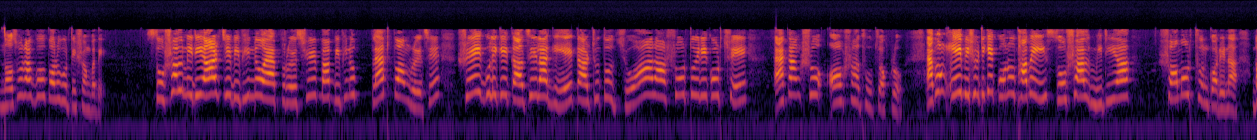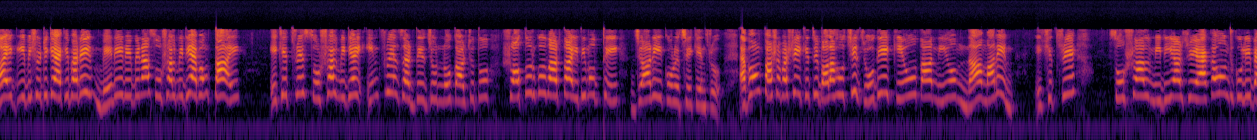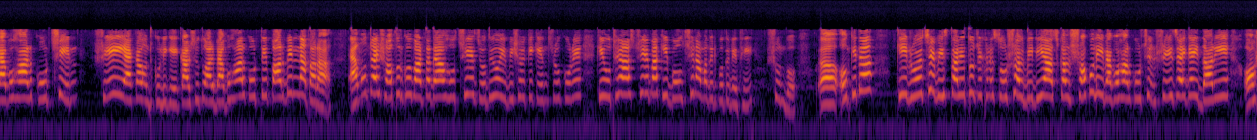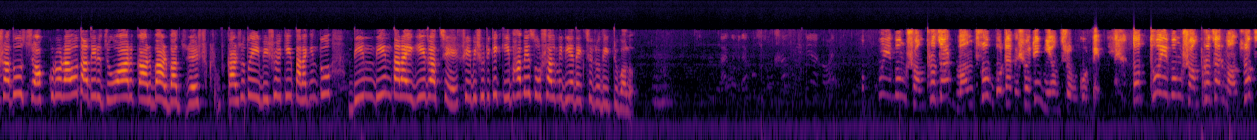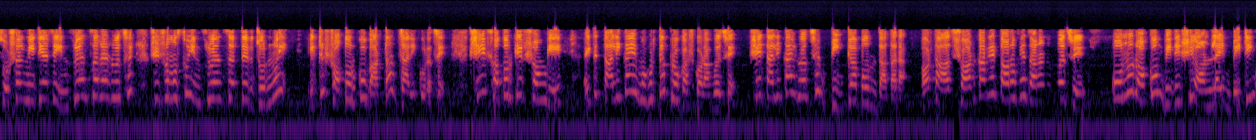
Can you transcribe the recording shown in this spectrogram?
নজর রাখব পরবর্তী সংবাদে। সোশ্যাল মিডিয়ার যে বিভিন্ন অ্যাপ রয়েছে বা বিভিন্ন প্ল্যাটফর্ম রয়েছে, সেইগুলিকে কাজে লাগিয়ে কার্যত জোয়ার আসর তৈরি করছে একাংশ অসাধু চক্র। এবং এই বিষয়টিকে কোনোভাবেই সোশ্যাল মিডিয়া সমর্থন করে না বা এই- বিষয়টিকে একেবারেই মেনে নেবে না সোশ্যাল মিডিয়া এবং তাই এক্ষেত্রে সোশ্যাল মিডিয়ায় ইনফ্লুয়েন্সারদের জন্য কার্যত সতর্ক বার্তা ইতিমধ্যেই জারি করেছে কেন্দ্র। এবং পাশাপাশি এক্ষেত্রে বলা হচ্ছে, যদি কেউ তা নিয়ম না মানেন, এক্ষেত্রে সোশ্যাল মিডিয়ার যে অ্যাকাউন্টগুলি ব্যবহার করছেন, সেই অ্যাকাউন্টগুলিকে কার্যত আর ব্যবহার করতে পারবেন না তারা। এমনটাই সতর্ক বার্তা দেওয়া হচ্ছে, যদিও এই বিষয়কে কেন্দ্র করে কি উঠে আসছে বা কি বলছেন আমাদের প্রতিনিধি শুনব। অঙ্কিতা কি রয়েছে বিস্তারিত? যেখানে সোশ্যাল মিডিয়া আজকাল সকলেই ব্যবহার করছেন, সেই জায়গায় দাঁড়িয়ে অসাধু চক্ররাও তাদের জোয়ার কারবার বা কার্যত এই বিষয়কে তারা কিন্তু দিন দিন তারা এগিয়ে যাচ্ছে, সেই বিষয়টিকে কীভাবে সোশ্যাল মিডিয়া দেখছে যদি একটু বলো? এবং সম্প্রচার মন্ত্রক গোটা বিষয়টি নিয়ন্ত্রণ করবে। তথ্য এবং সম্প্রচার মন্ত্রক সোশ্যাল মিডিয়ার যে ইনফ্লুয়েন্সাররা রয়েছে, সে সমস্ত ইনফ্লুয়েন্সারদের জন্যই একটি সতর্ক বার্তা জারি করেছে। সেই সতর্কের সঙ্গে একটি তালিকা এই মুহূর্তে প্রকাশ করা হয়েছে। সেই তালিকায় রয়েছে বিজ্ঞাপন দাতারা অর্থাৎ সরকারের তরফে জানানো হয়েছে, কোন রকম বিদেশি অনলাইন বেটিং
